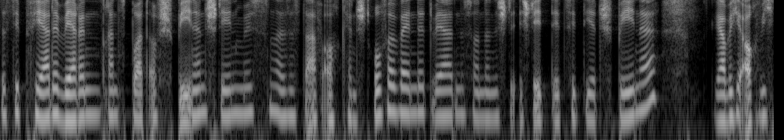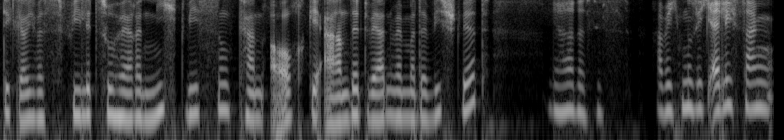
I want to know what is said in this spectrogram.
dass die Pferde während dem Transport auf Spänen stehen müssen. Also es darf auch kein Stroh verwendet werden, sondern es steht dezidiert Späne glaube ich, auch wichtig, glaube ich, was viele Zuhörer nicht wissen, kann auch geahndet werden, wenn man erwischt wird. Ja, das ist, habe ich, muss ich ehrlich sagen,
